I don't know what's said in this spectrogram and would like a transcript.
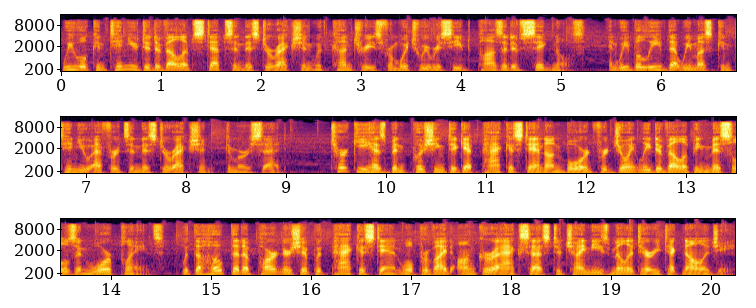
We will continue to develop steps in this direction with countries from which we received positive signals, and we believe that we must continue efforts in this direction, Demir said. Turkey has been pushing to get Pakistan on board for jointly developing missiles and warplanes, with the hope that a partnership with Pakistan will provide Ankara access to Chinese military technology.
